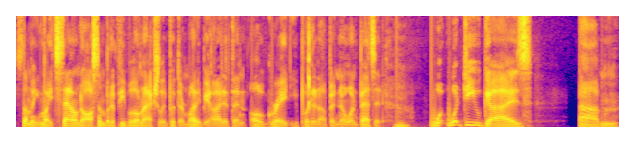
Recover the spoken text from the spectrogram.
something might sound awesome, but if people don't actually put their money behind it, then oh, great, you put it up and no one bets it. What What do you guys? Um,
